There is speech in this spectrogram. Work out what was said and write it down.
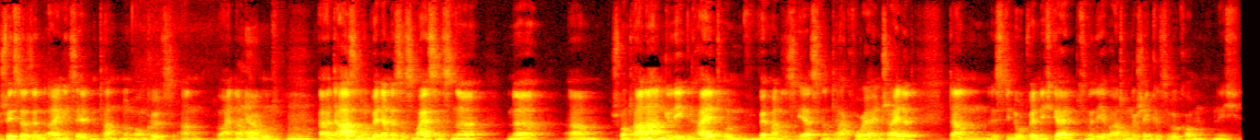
Geschwister sind, eigentlich selten Tanten und Onkels an Weihnachten ja, hm. äh, da sind. Und wenn, dann ist es meistens eine, eine ähm, spontane Angelegenheit. Und wenn man das erst einen Tag vorher entscheidet, dann ist die Notwendigkeit bzw. die Erwartung, Geschenke zu bekommen, nicht.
